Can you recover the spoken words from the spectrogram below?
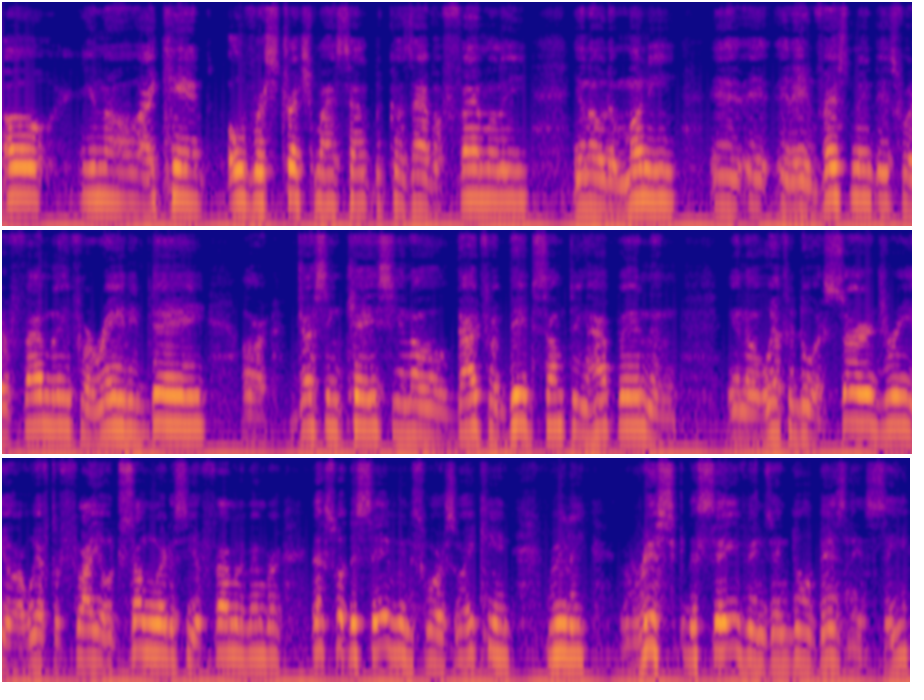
oh, you know, I can't overstretch myself because I have a family. You know, the money, the investment is for the family for a rainy day or just in case, you know, God forbid something happen and, you know, we have to do a surgery or we have to fly out somewhere to see a family member. That's what the savings for. So I can't really risk the savings and do business. See,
